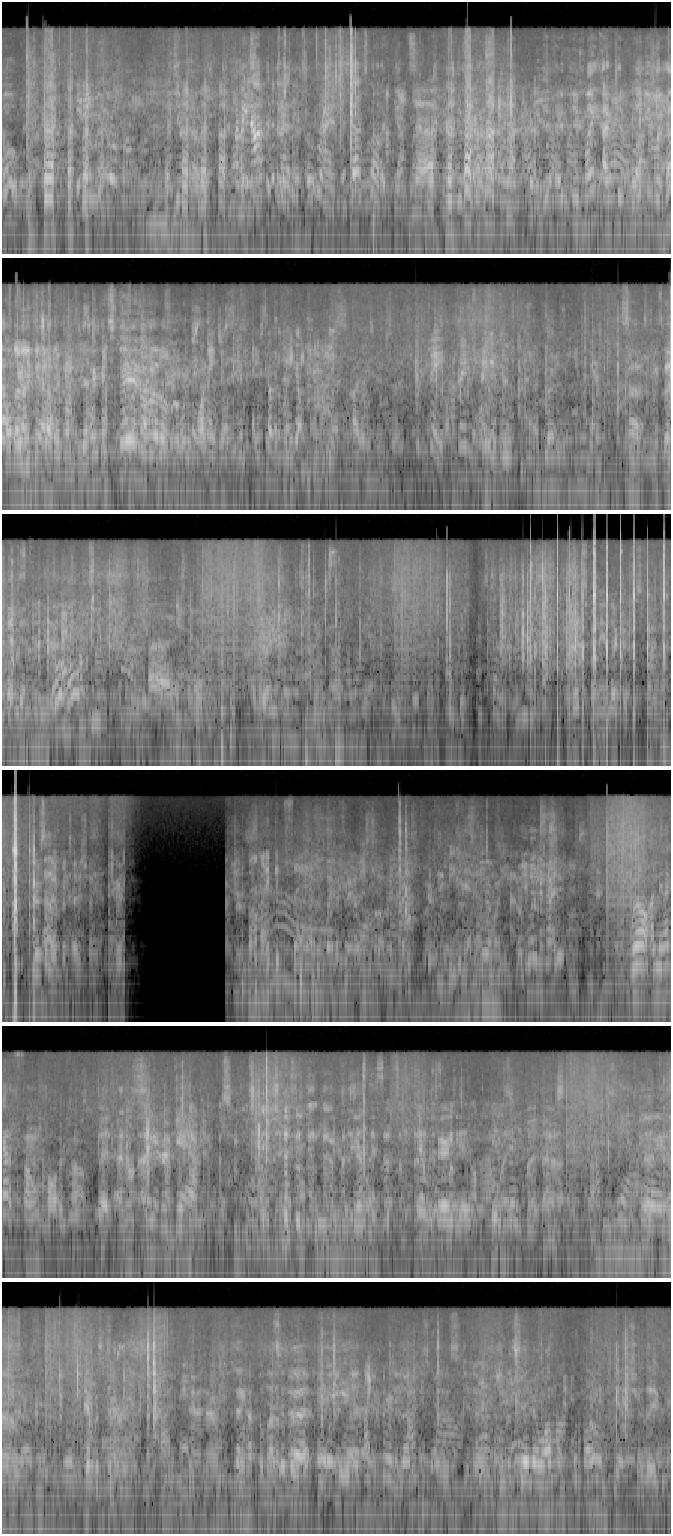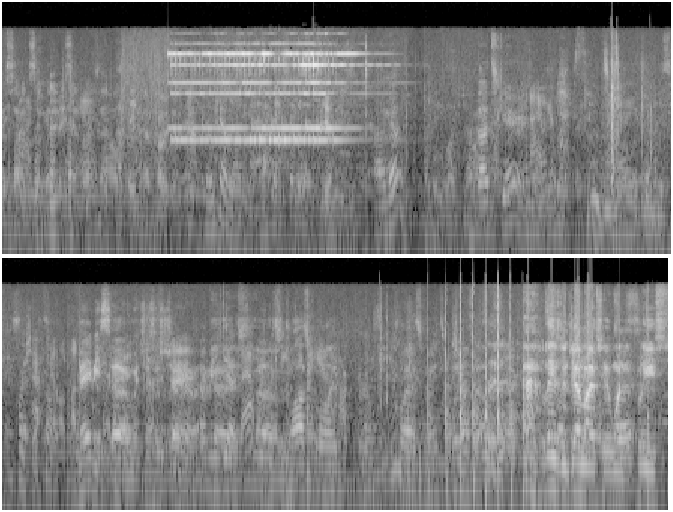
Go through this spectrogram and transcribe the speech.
Oh. I mean, not that that's friend. That's not against. It it might, I could, maybe it would help. Although you right can now. tell they want to- I could stand a little. They just, they start waving their lives. Hey, thank you, how you doing? That's funny, look, I just found, here's an invitation. All I could say. Well, I mean, I got a phone call to come. But I don't, I- Senator I'm just Gann. looking at this invitation. I guess they said something. It was very good. Way, But, uh, Yeah. but, um, it was very, and, um, we'll have to let them know that people Like for Arkansas. you know, He said, oh, I'm gonna put my own together. sure they assigned somebody, they send those out. I think That probably didn't happen. I know. I'm not scared. Can I have your lips? You know, give them, of course you have to tell a lot. of Maybe people. so, which is a shame. I mean, yes, That um, was- law school or classmates or something. Ladies and gentlemen, I say one to please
